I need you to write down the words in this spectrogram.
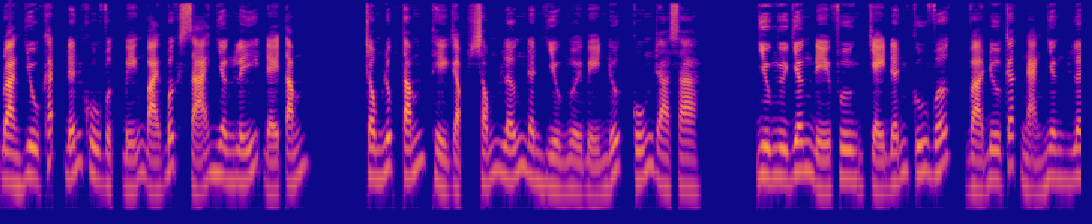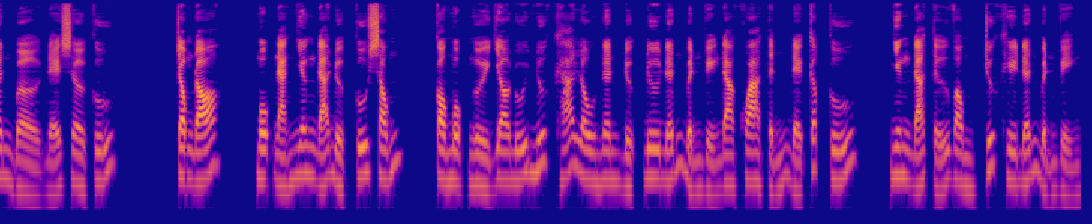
đoàn du khách đến khu vực biển bãi Bất xã Nhân Lý để tắm. Trong lúc tắm thì gặp sóng lớn nên nhiều người bị nước cuốn ra xa. Nhiều người dân địa phương chạy đến cứu vớt và đưa các nạn nhân lên bờ để sơ cứu. Trong đó, một nạn nhân đã được cứu sống, còn một người do đuối nước khá lâu nên được đưa đến bệnh viện đa khoa tỉnh để cấp cứu, nhưng đã tử vong trước khi đến bệnh viện.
